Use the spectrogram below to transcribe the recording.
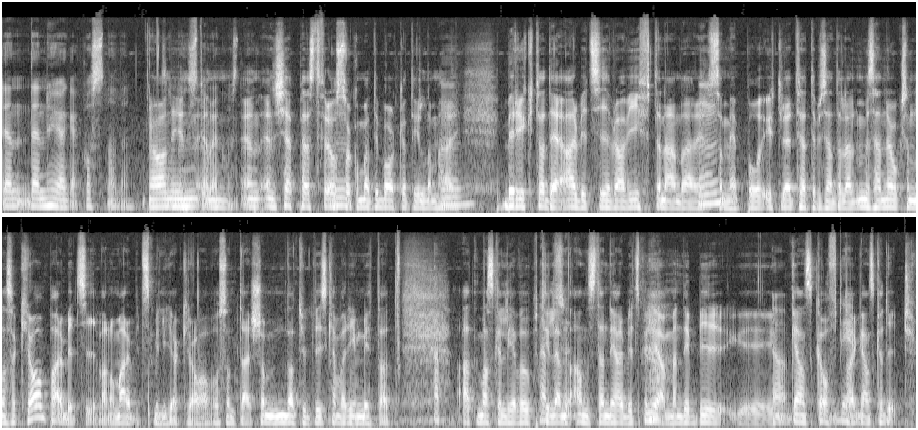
den, den höga kostnaden. Ja, det är en, en, en, en käpphäst för oss mm. att komma tillbaka till de här mm. beryktade arbetsgivaravgifterna där, mm. som är på ytterligare 30 procent av lönen. Men sen är det också en massa krav på arbetsgivaren om arbetsmiljökrav och sånt där som naturligtvis kan vara rimligt att, att man ska leva upp till Absolut. en anständig arbetsmiljö. Men det blir eh, ja, ganska ofta det, ganska dyrt.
